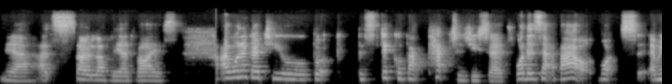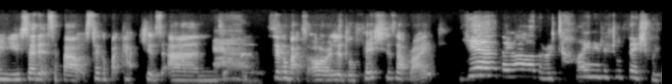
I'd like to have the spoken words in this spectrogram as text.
Yeah, that's so lovely advice. I want to go to your book, The Stickleback Catchers, you said. What is that about? What's, I mean, you said it's about stickleback catchers and yeah. sticklebacks are a little fish, is that right? Yeah, they are. They're a tiny little fish with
